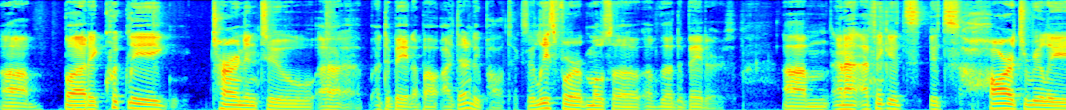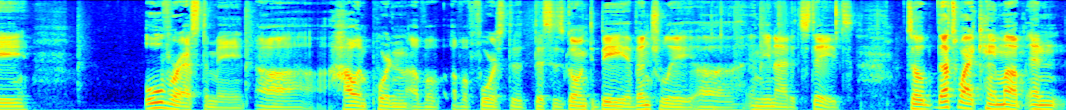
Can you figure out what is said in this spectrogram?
Uh, but it quickly turned into a, a, debate about identity politics, at least for most of, of the debaters. Um, and I, I, think it's it's hard to really overestimate uh, how important of a, of a force that this is going to be eventually uh, in the United States. So that's why it came up, and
